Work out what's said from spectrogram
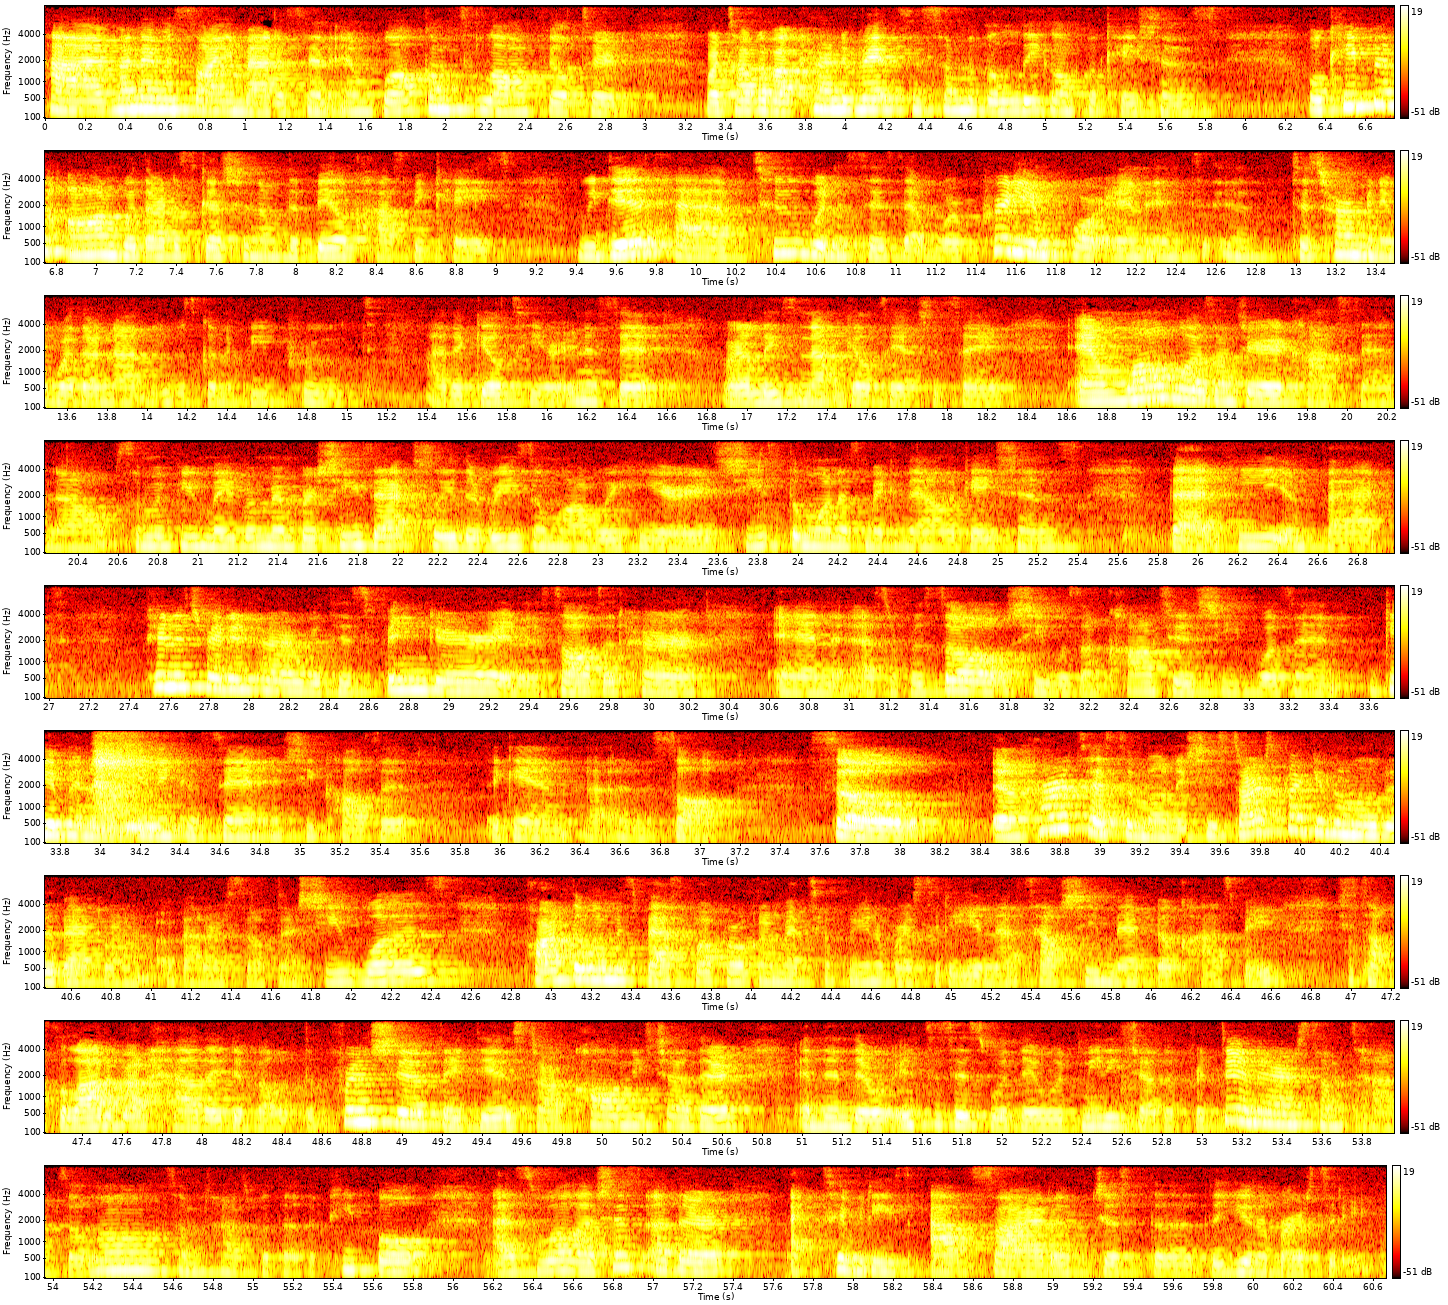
Hi, my name is Sonya Madison and welcome to Law Unfiltered, where I talk about current events and some of the legal implications. Well, keeping on with our discussion of the Bill Cosby case, we did have two witnesses that were pretty important in, in determining whether or not he was going to be proved either guilty or innocent, or at least not guilty, I should say. And one was Andrea Constand. Now, some of you may remember she's actually the reason why we're here. She's the one that's making the allegations that he, in fact, penetrated her with his finger and assaulted her. And as a result, she was unconscious. She wasn't given any consent, and she calls it, again, an assault. So in her testimony, she starts by giving a little bit of background about herself. That she was part of the women's basketball program at Temple University, and that's how she met Bill Cosby. She talks a lot about how they developed a friendship. They did start calling each other, and then there were instances where they would meet each other for dinner, sometimes alone, sometimes with other people, as well as just other activities outside of just the, the university.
